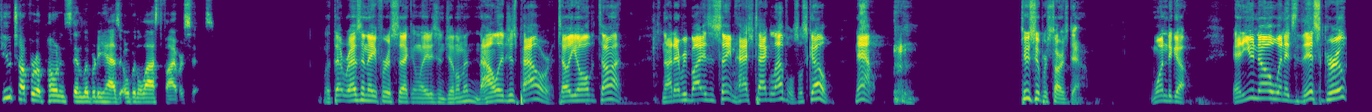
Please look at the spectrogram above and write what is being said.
few tougher opponents than Liberty has over the last five or six. Let that resonate for a second, ladies and gentlemen. Knowledge is power. I tell you all the time. Not everybody's the same. Hashtag levels. Let's go. Now, two superstars down, one to go. And you know, when it's this group,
